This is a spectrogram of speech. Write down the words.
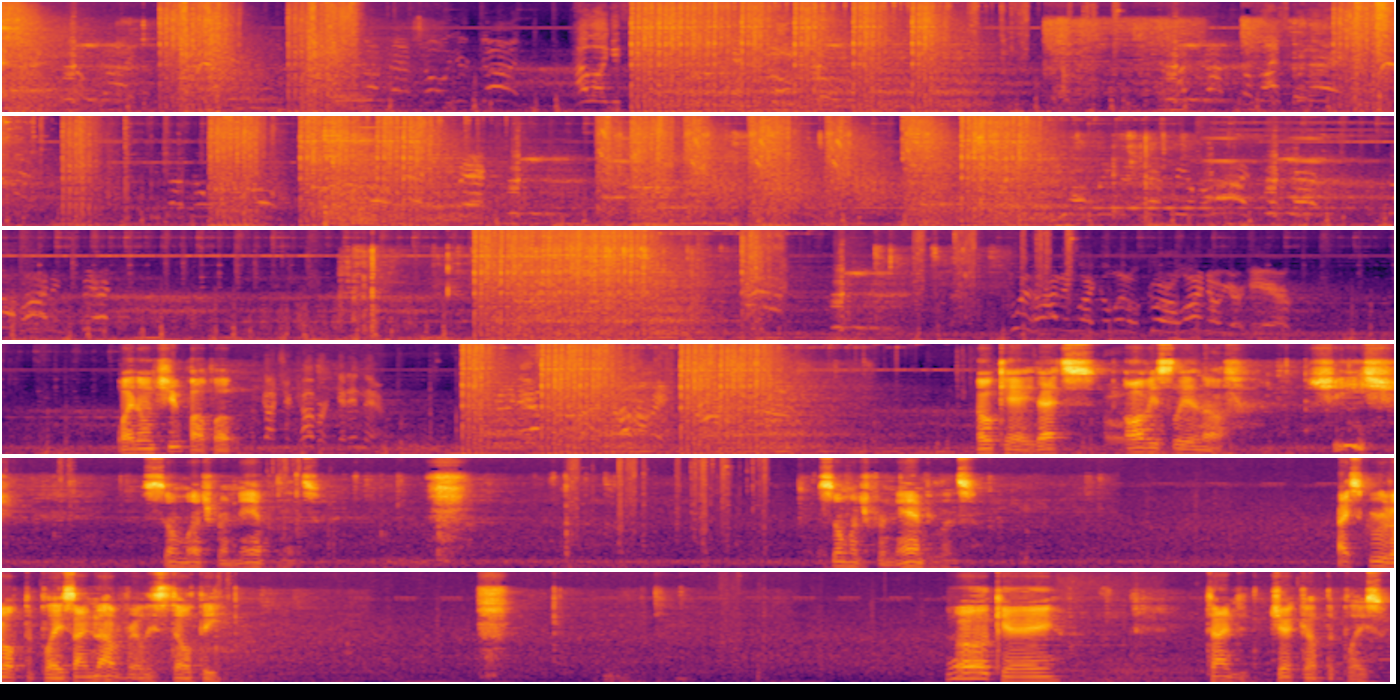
Why don't you pop up? Got you covered. Get in there. Okay, that's obviously enough. Sheesh. So much for an ambulance. So much for an ambulance. I screwed up the place. I'm not really stealthy. Okay. Time to check out the place.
